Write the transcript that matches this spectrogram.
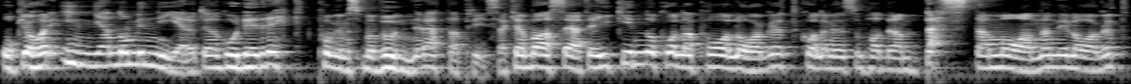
Och jag har inga nominerade, utan jag går direkt på vem som har vunnit detta pris. Jag kan bara säga att jag gick in och kollade på laget, kollade vem som hade den bästa manen i laget.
